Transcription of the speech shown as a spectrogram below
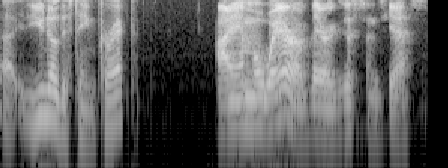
Uh, you know this team, correct? I am aware of their existence, yes.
